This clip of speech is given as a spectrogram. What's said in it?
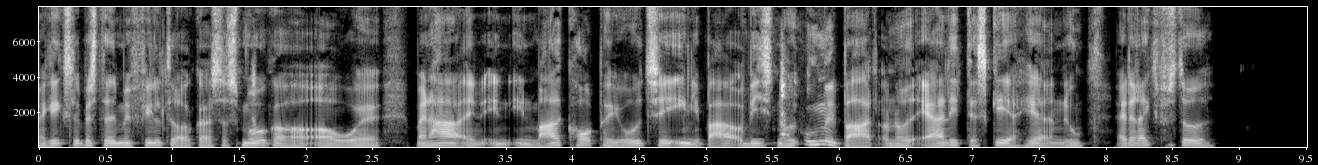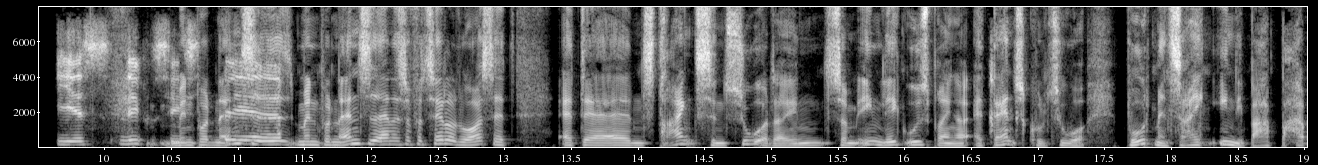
man kan ikke slippe afsted med filtre og gøre sig smukkere, og øh, man har en, en, en meget kort periode til egentlig bare at vise noget umiddelbart og noget ærligt, der sker her og nu. Er det rigtigt forstået? Yes, lige præcis. Men på den anden, det, side, men på den anden side, Anna, så fortæller du også, at, at der er en streng censur derinde, som egentlig ikke udspringer af dansk kultur. Burde man så ikke egentlig bare, bare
